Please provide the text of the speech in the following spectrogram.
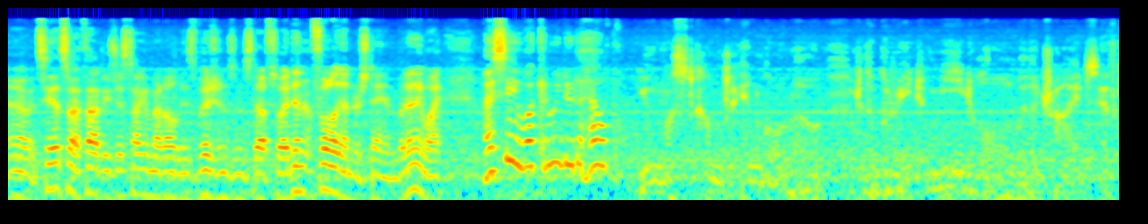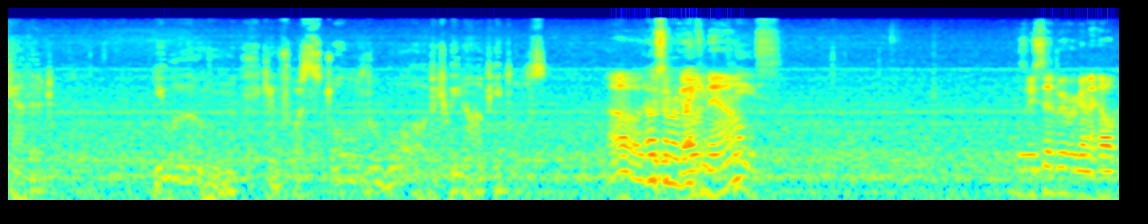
uh, see, that's what I thought. He's just talking about all these visions and stuff, so I didn't fully understand. But anyway, I see. What can we do to help? You must come to Engoro, to the great mead hall where the tribes have gathered. You alone can forestall the war between our peoples. Oh, do oh, so we we're go making now? peace. Because we said we were going to help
